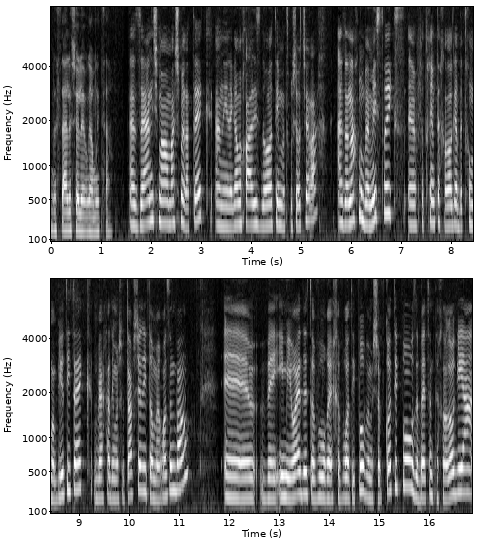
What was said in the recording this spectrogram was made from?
ונסה לשלב גם ריצה. אז זה היה נשמע ממש מרתק, אני לגמרי יכולה להזדהות עם התחושות שלך. אז אנחנו במיסטריקס מפתחים טכנולוגיה בתחום הביוטי-טק, ביחד עם השותף שלי, תומר רוזנבאום. והיא מיועדת עבור חברות איפור ומשווקות איפור, זה בעצם טכנולוגיה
